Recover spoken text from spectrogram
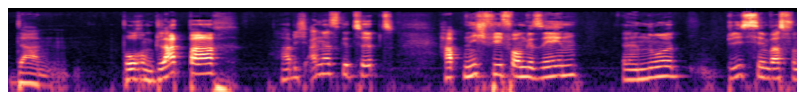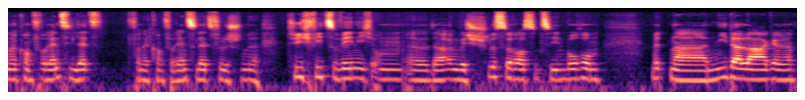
Dann Bochum-Gladbach habe ich anders getippt. Habe nicht viel von gesehen. Äh, nur ein bisschen was von der Konferenz, die letzte, von der Konferenz letzte Stunde. Natürlich viel zu wenig, um äh, da irgendwelche Schlüsse rauszuziehen. Bochum mit einer Niederlage.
